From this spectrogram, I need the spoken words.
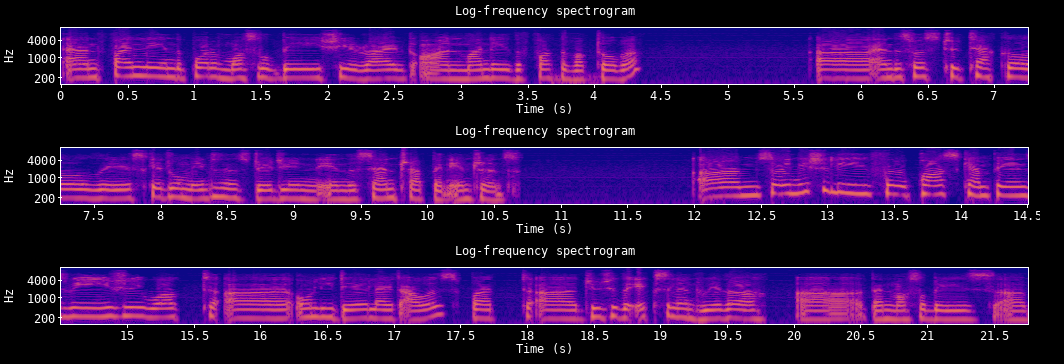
And finally, in the port of Mossel Bay, she arrived on Monday, the 4th of October. Uh, and this was to tackle the scheduled maintenance dredging in the sand trap and entrance. Um, so initially, for past campaigns, we usually worked uh, only daylight hours, but uh, due to the excellent weather uh, that Mossel Bay's uh,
